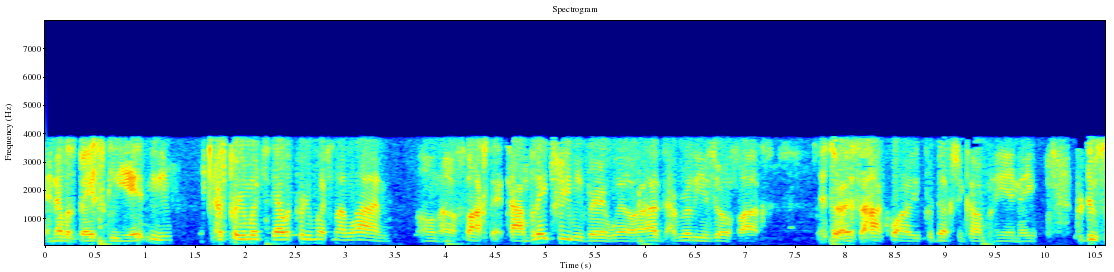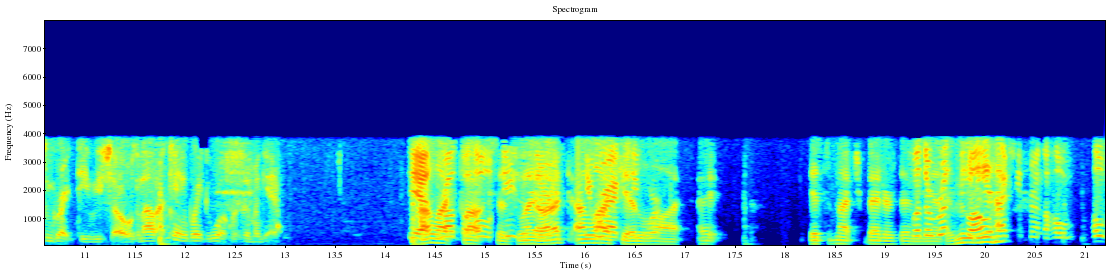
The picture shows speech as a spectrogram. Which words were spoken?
and that was basically it. And that's pretty much that was pretty much my line on uh, Fox that time. But they treated me very well. I, I really enjoy Fox. It's a it's a high quality production company, and they produce some great TV shows. And I, I can't wait to work with them again. Yeah, I like throughout Fox the whole as season well. there, I, I like it a work- lot. I, it's much better than Well, the the other media. well, actually during the whole whole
